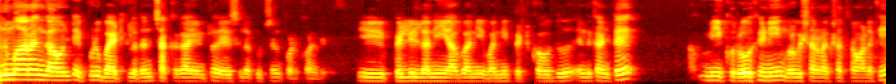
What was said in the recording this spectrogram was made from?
అనుమానంగా ఉంటే ఇప్పుడు బయటకు వెళ్ళదని చక్కగా ఇంట్లో ఏసీలో కూర్చొని పడుకోండి. ఈ పెళ్ళిళ్ళని అవని ఇవన్నీ పెట్టుకోవద్దు. ఎందుకంటే మీకు రోహిణి మృగశర నక్షత్రం వాళ్ళకి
